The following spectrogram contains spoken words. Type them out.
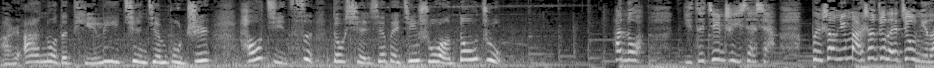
而阿诺的体力渐渐不支，好几次都险些被金属网兜住。阿诺，你再坚持一下下，本少女马上就来救你了。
